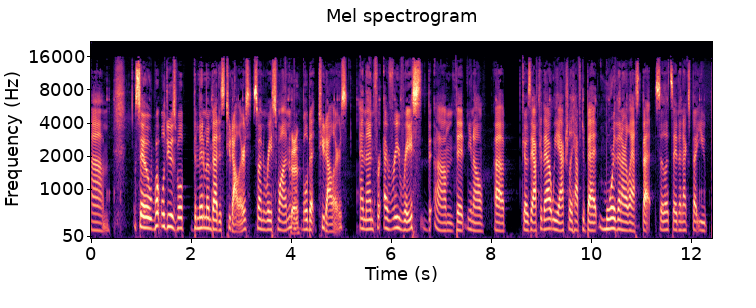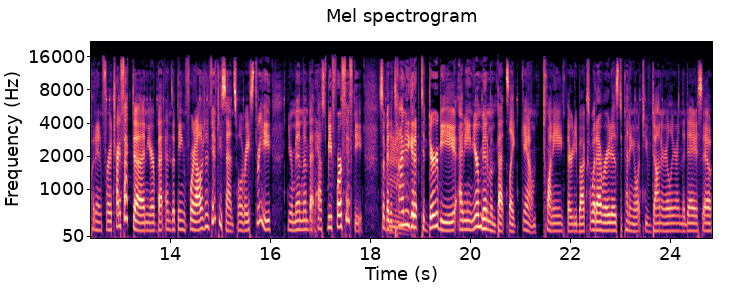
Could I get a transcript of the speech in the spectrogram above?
Um, so what we'll do is we'll the minimum bet is two dollars. So on race one, Okay. we'll bet two dollars, and then for every race um, that you know uh, goes after that, we actually have to bet more than our last bet. So let's say the next bet you put in for a trifecta, and your bet ends up being four dollars and fifty cents. Well, race three, your minimum bet has to be four fifty. So by the time you get up to Derby, I mean your minimum bet's like you know 20, 30 bucks, whatever it is, depending on what you've done earlier in the day. So.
